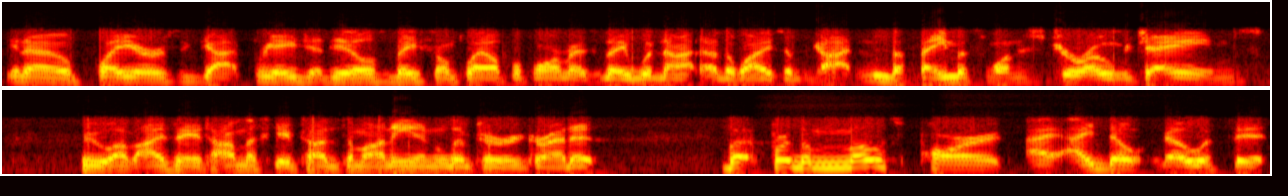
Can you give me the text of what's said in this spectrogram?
you know players got free agent deals based on playoff performance they would not otherwise have gotten. The famous one is Jerome James, who um, Isiah Thomas gave tons of money and lived to regret it. But for the most part, I, I don't know if it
